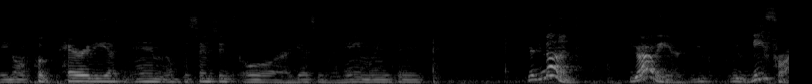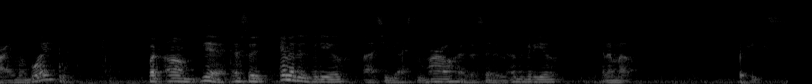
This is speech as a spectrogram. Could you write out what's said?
you don't put parody at the end of the sentence, or I guess in your name or anything, you're done. You're out of here. You you deep fried, my boy. But um, yeah, that's it. End of this video. I'll see you guys tomorrow, as I said in another video, and I'm out. Peace.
